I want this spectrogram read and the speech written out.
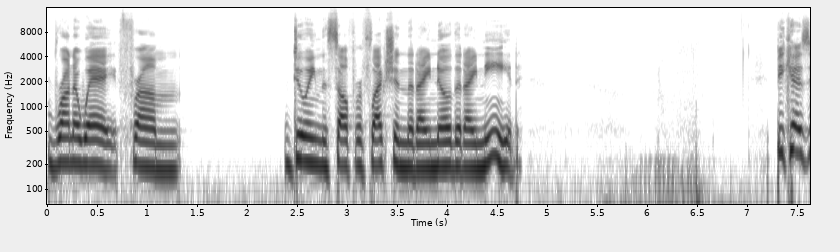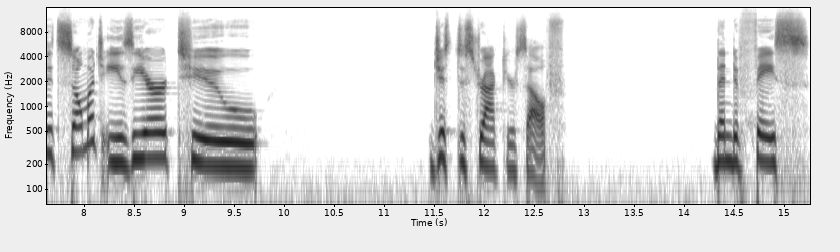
run away from doing the self reflection that I know that I need. Because it's so much easier to just distract yourself than to face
